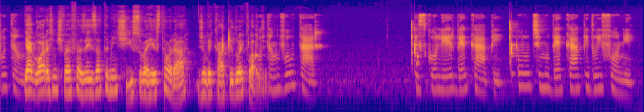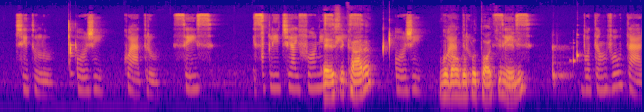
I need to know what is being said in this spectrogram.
Botão. E agora a gente vai fazer exatamente isso, vai restaurar de um backup do iCloud. Botão voltar. Escolher backup. Último backup do iPhone. Título. Hoje, 4, 6. Split iPhone É 6. esse cara. Hoje. Vou dar um 4, duplo toque 6. Botão voltar.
